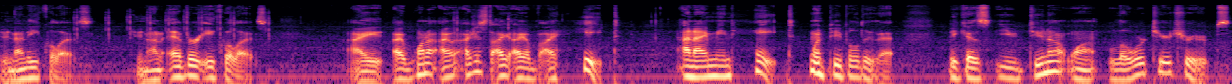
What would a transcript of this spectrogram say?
Do not equalize. Do not ever equalize. I I wanna I, I just I, I I hate and I mean hate when people do that. Because you do not want lower tier troops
